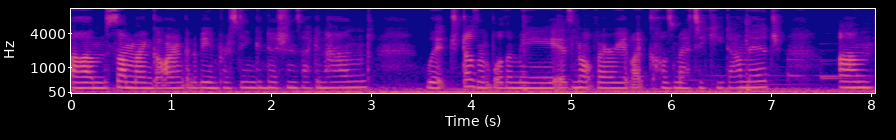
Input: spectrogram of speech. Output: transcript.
Um, some manga aren't going to be in pristine condition secondhand, which doesn't bother me. It's not very like cosmetic damage. Um,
